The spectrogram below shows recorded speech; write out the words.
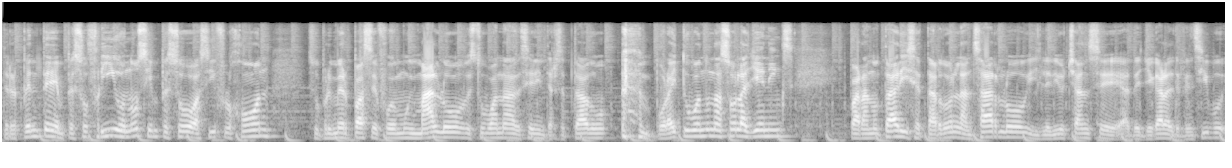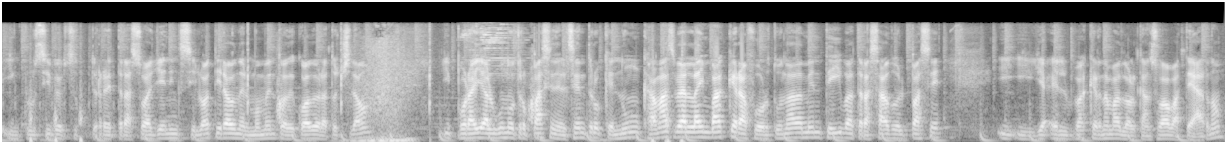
De repente empezó frío, ¿no? Sí empezó así flojón. Su primer pase fue muy malo. Estuvo a nada de ser interceptado. Por ahí tuvo en una sola Jennings para anotar y se tardó en lanzarlo y le dio chance de llegar al defensivo. Inclusive retrasó a Jennings y lo ha tirado en el momento adecuado era touchdown. Y por ahí algún otro pase en el centro que nunca más ve al linebacker. Afortunadamente iba trazado el pase y, el backer nada más lo alcanzó a batear, ¿no?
